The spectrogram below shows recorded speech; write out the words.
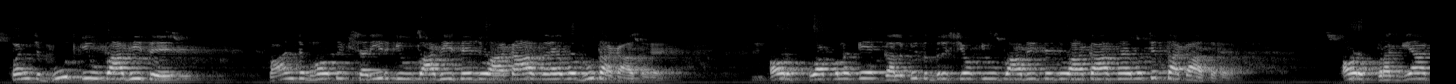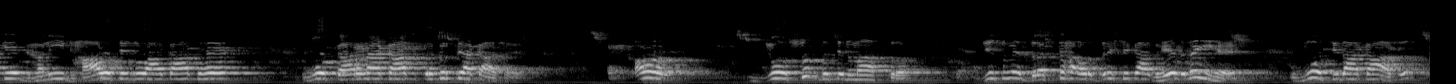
पंचभूत की उपाधि से पाँच भौतिक शरीर की उपाधि से जो आकाश है, वो भूताकाश है। और स्वप्न के कल्पित दृश्यों की उपाधि से जो आकाश है, वो चित्ताकाश है। और प्रज्ञा के घनी भाव से जो आकाश है, वो कारणाकाश प्रकृत्याकाश है। और जो शुद्ध चिन्मात्र जिसमें दृष्टा और दृश्य का भेद नहीं है वो चिदाकाश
